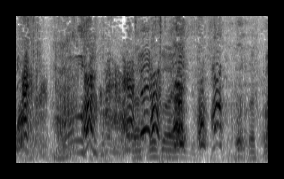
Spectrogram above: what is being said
Bak bu sahibi. Bak bu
